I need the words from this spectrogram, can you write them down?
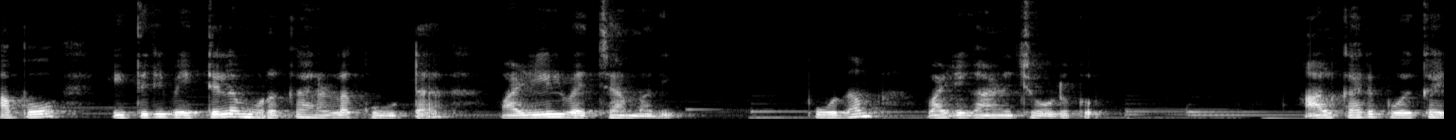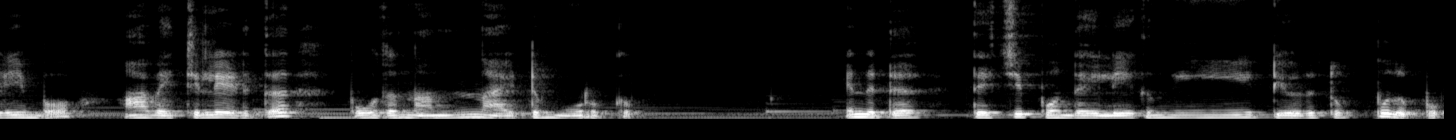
അപ്പോൾ ഇത്തിരി വെറ്റില മുറുക്കാനുള്ള കൂട്ട് വഴിയിൽ വെച്ചാൽ മതി. ഭൂതം വഴി കാണിച്ചു കൊടുക്കും. ആൾക്കാർ പോയി കഴിയുമ്പോൾ ആ വെറ്റില എടുത്ത് ഭൂതം നന്നായിട്ട് മുറുക്കും. എന്നിട്ട് തെച്ചിപ്പൊന്തയിലേക്ക് നീട്ടിയൊരു തുപ്പ് തുപ്പും.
